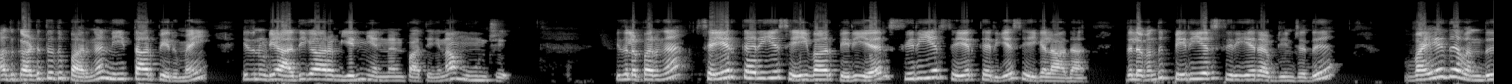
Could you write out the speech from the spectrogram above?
அதுக்கு அடுத்தது பாருங்க நீத்தார் பெருமை. இதனுடைய அதிகாரம் எண் என்னன்னு பாத்தீங்கன்னா மூன்று. இதுல பாருங்க செயற்கரிய செய்வார் பெரியர் சிறியர் செயற்கரிய செய்கலாதார் இதுல வந்து பெரியர் சிறியர் அப்படின்றது வயதை வந்து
